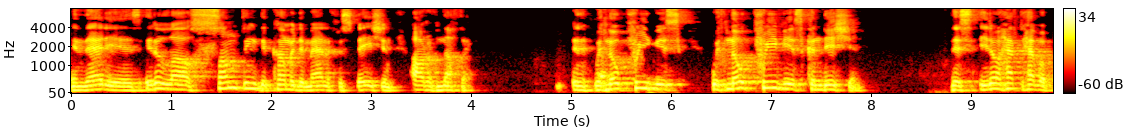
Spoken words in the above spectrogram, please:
and that is it allows something to come into manifestation out of nothing, with no previous with no previous condition. This you don't have to have a,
